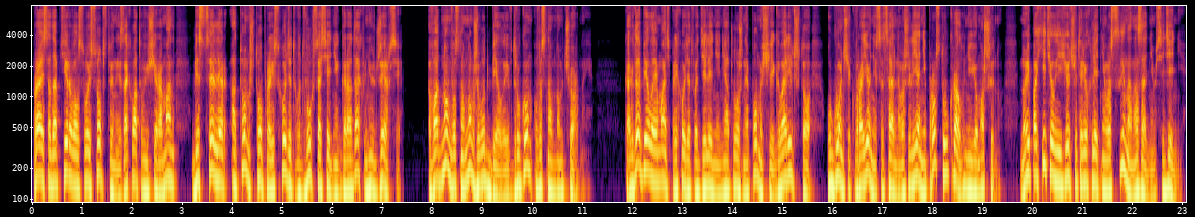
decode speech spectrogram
Прайс адаптировал свой собственный захватывающий роман бестселлер о том, что происходит в двух соседних городах в Нью-Джерси. В одном в основном живут белые, в другом в основном черные. Когда белая мать приходит в отделение неотложной помощи и говорит, что угонщик в районе социального жилья не просто украл у нее машину, но и похитил ее четырехлетнего сына на заднем сиденье.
